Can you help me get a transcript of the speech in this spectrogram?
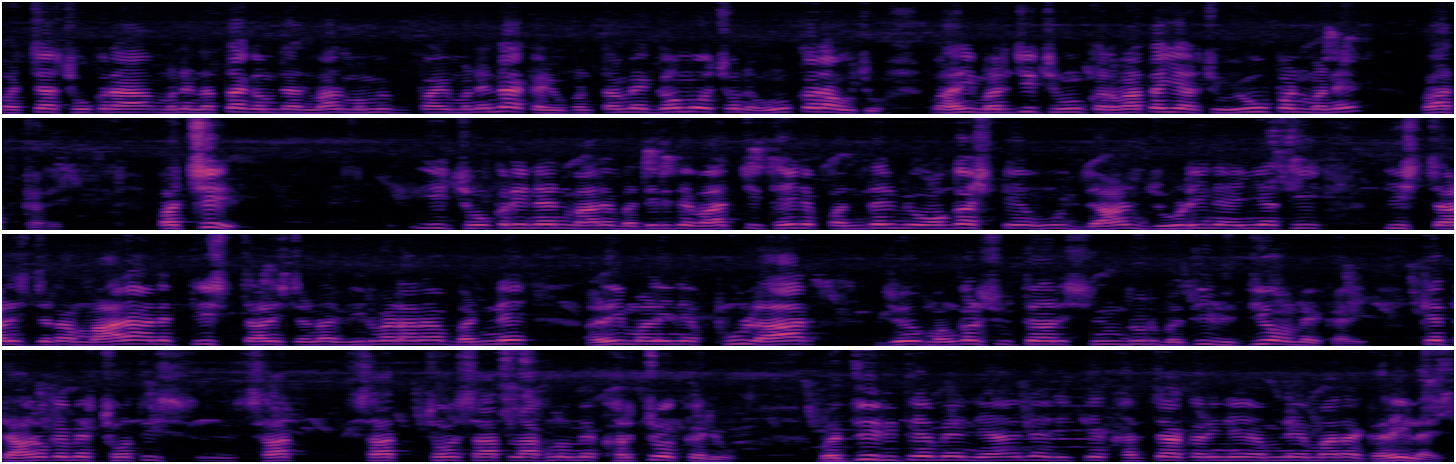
પચાસ છોકરા મને નહોતા ગમતા મારા મમ્મી પપ્પાએ મને ના કહ્યું પણ તમે ગમો છો ને હું કરાવું છું. મારી મરજીથી હું કરવા તૈયાર છું, એવું પણ મને વાત કરી. પછી એ છોકરીને મારે બધી રીતે વાતચીત થઈને પંદરમી ઓગસ્ટે હું જાણ જોડીને અહીંયાથી ત્રીસ ચાળીસ જણા મારા અને ત્રીસ ચાલીસ જણા વીરવાડાના બંને હળીમળીને ફૂલહાર જો મંગળસૂત્ર, સિંદૂર બધી વિધિઓ અમે કરી. કે ધારો કે મેં છથી સાત સાત, છ, સાત લાખનો મેં ખર્ચો કર્યો. બધી રીતે મેં ન્યાયને રીતે ખર્ચા કરીને અમને મારા ઘરે લાવી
